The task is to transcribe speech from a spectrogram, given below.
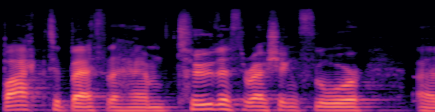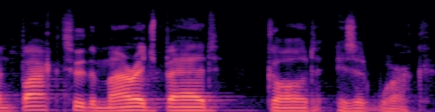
back to Bethlehem, to the threshing floor, and back to the marriage bed, God is at work.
